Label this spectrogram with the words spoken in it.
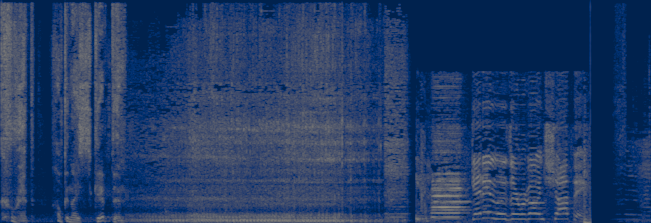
Crap, how can I skip them? Get in, loser, we're going shopping.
